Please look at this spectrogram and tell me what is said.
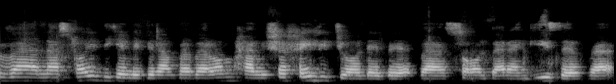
و نسل های دیگه می‌بینم و برام همیشه خیلی جالبه و سال برانگیزه و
